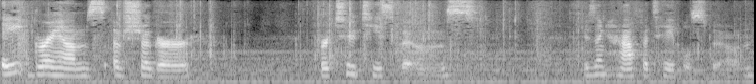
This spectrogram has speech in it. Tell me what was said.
Eight grams of sugar for two teaspoons. Using half a tablespoon.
